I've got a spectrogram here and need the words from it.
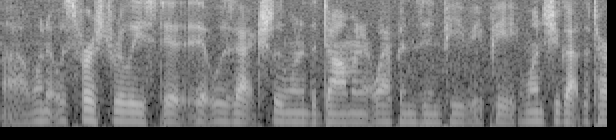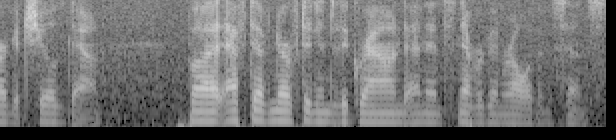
Uh, when it was first released, it, it was actually one of the dominant weapons in PvP, once you got the target shields down. But FDev nerfed it into the ground, and it's never been relevant since.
